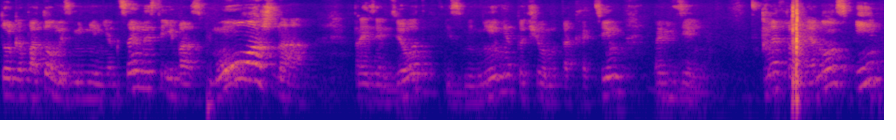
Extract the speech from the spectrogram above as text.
только потом изменение ценностей. И, возможно, произойдет изменение, то, чего мы так хотим, поведения. Мы отправили анонс и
